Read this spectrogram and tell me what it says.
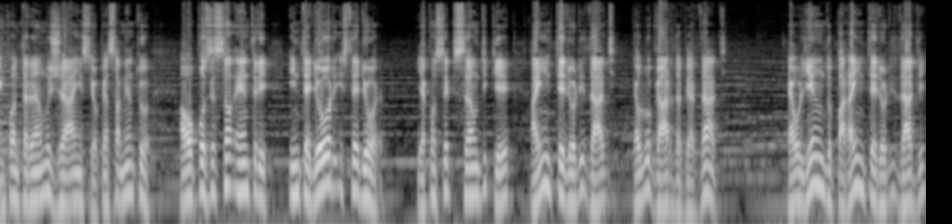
Encontramos já em seu pensamento a oposição entre interior e exterior e a concepção de que a interioridade é o lugar da verdade. É olhando para a interioridade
